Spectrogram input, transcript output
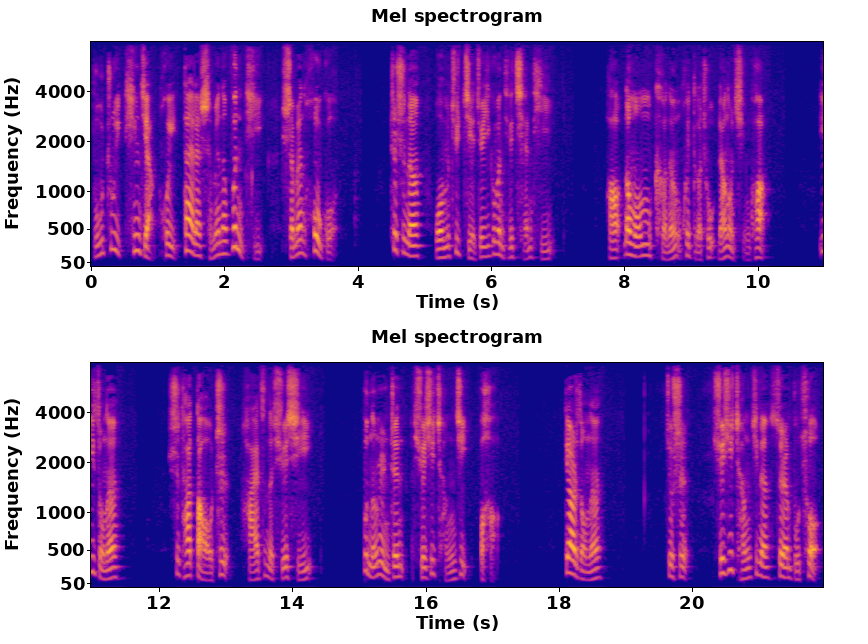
不注意听讲会带来什么样的问题，什么样的后果，这是呢我们去解决一个问题的前提。好，那么我们可能会得出两种情况，一种呢是它导致孩子的学习不能认真，学习成绩不好；第二种呢就是学习成绩呢虽然不错，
